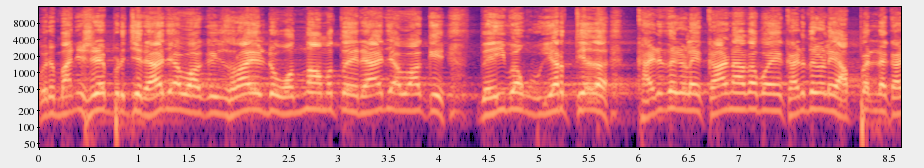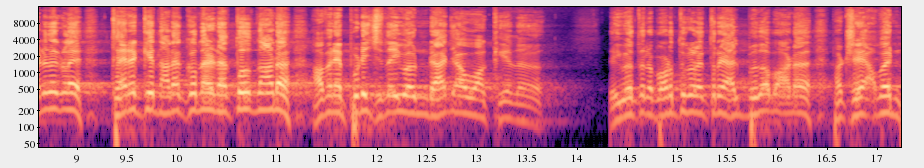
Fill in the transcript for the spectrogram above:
ഒരു മനുഷ്യരെ പിടിച്ച് രാജാവാക്കി ഇസ്രായേലിന്റെ ഒന്നാമത്തെ രാജാവാക്കി ദൈവം ഉയർത്തിയത് കഴുതകളെ കാണാതെ പോയ കഴുതകളെ അപ്പന്റെ കഴുതകളെ തിരക്കി നടക്കുന്നിടത്തുനിന്നാണ് അവനെ പിടിച്ച് ദൈവം രാജാവാക്കിയത്. ദൈവത്തിന്റെ പുറത്തുകൾ എത്ര അത്ഭുതമാണ്. പക്ഷേ അവൻ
